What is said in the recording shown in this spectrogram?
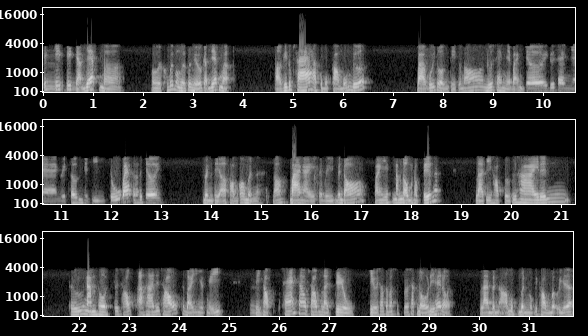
cái ừ. cái cái cảm giác mà mọi người không biết mọi người có hiểu cảm giác mà ở ký túc xá cùng một phòng bốn đứa vào ừ. cuối tuần thì tụi nó đứa sang nhà bạn chơi đứa sang nhà người thân nhà gì chú bác tụi nó chơi mình thì ở phòng có mình đó ba ngày tại vì bên đó khoảng năm đầu mình học tiếng á là chỉ học từ thứ hai đến thứ năm thôi thứ sáu à hai đến sáu thứ bảy chủ nhật nghỉ ừ. thì học sáng học xong là chiều chiều sau tụi nó tụi sách đồ đi hết rồi. Là mình ở một mình một cái phòng bự vậy đó.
